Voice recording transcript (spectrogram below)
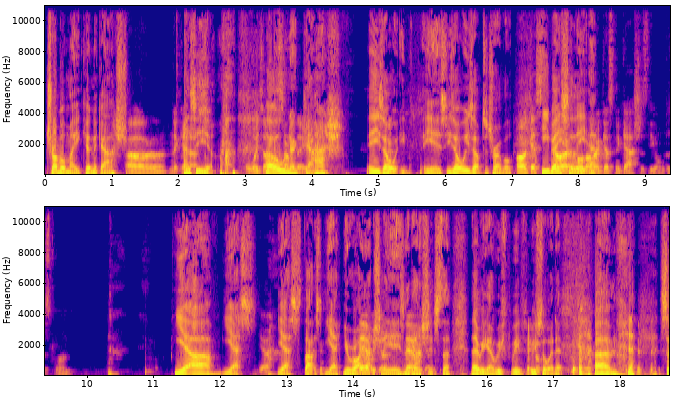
troublemaker Nagash, Uh, Nagash. as he, always up oh. Nagash. He's always, he, is. He's always up to trouble. Oh, I guess He no, basically- hold on. I guess Nagash is the oldest one. Yeah, uh, yes. Yeah. Yes, that's, yeah, you're right, actually. go. It is There we go. It's the, there we go. We've, we've, we've sorted it. Um, so,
